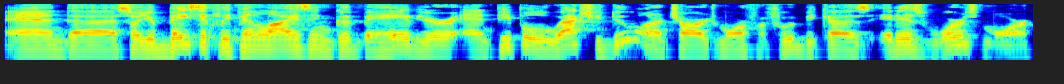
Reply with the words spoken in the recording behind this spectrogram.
And uh, so you're basically penalizing good behavior and people who actually do want to charge more for food because it is worth more.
